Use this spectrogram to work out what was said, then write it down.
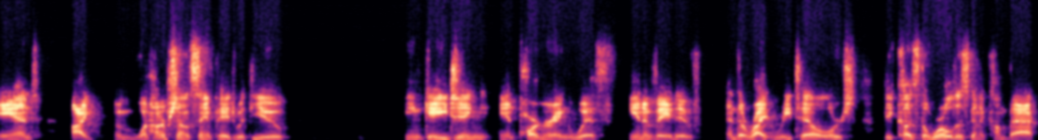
And i am 100% on the same page with you engaging and partnering with innovative and the right retailers because the world is going to come back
